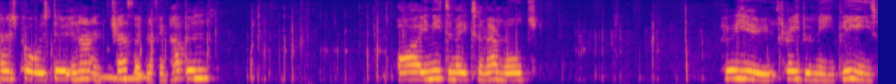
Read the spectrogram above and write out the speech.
I just put all this dirt in that in the chest like nothing happened. I need to make some emeralds. Who are you? Trade with me, please.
